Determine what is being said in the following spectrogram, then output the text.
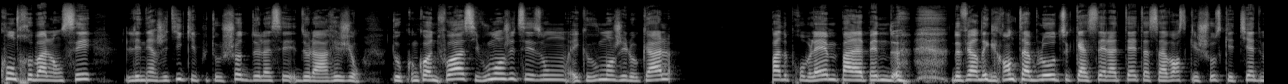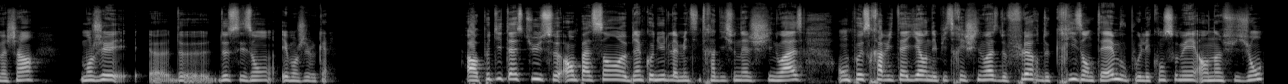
contrebalancer l'énergétique qui est plutôt chaude de la, de la région. Donc encore une fois, si vous mangez de saison et que vous mangez local, pas de problème, pas la peine de, de faire des grands tableaux, de se casser la tête à savoir ce qui est chaud, qui est tiède, machin manger euh, de, de saison et manger local. Alors, petite astuce en passant euh, bien connue de la médecine traditionnelle chinoise, on peut se ravitailler en épicerie chinoise de fleurs de chrysanthème, vous pouvez les consommer en infusion,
